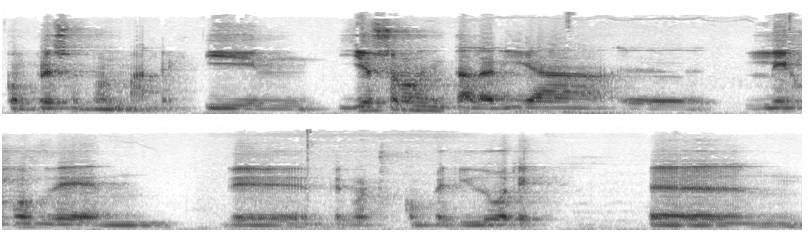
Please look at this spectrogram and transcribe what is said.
con precios normales. Y, y eso nos instalaría eh, lejos de, de, nuestros competidores, eh,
